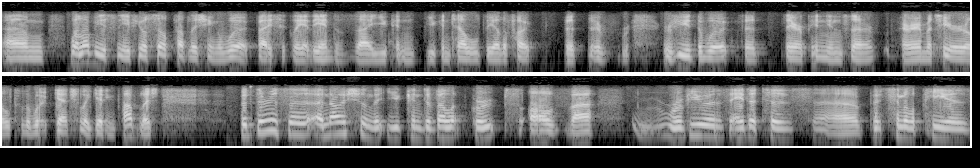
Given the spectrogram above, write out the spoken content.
Um, well, obviously, if you're self-publishing a work, basically at the end of the day, you can you can tell the other folk that have reviewed the work that their opinions are, are immaterial to the work actually getting published. But there is a, a notion that you can develop groups of uh, reviewers, editors, uh, similar peers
